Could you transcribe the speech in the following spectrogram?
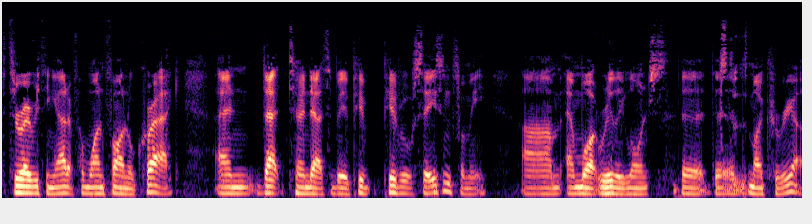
threw everything at it for one final crack, and that turned out to be a pivotal season for me. Um, and what really launched the, the, my career.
